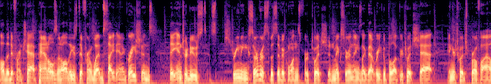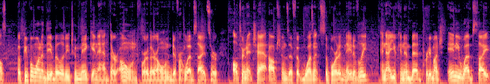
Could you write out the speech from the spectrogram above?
all the different chat panels and all these different website integrations. They introduced streaming service specific ones for Twitch and Mixer and things like that, where you could pull up your Twitch chat and your Twitch profiles, but people wanted the ability to make and add their own for their own different websites or alternate chat options if it wasn't supported natively. And now you can embed pretty much any website,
